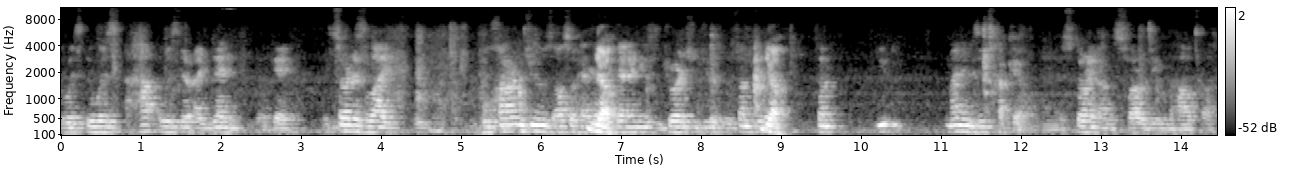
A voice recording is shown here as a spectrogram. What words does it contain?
It was, it was, how, it was their identity, okay? It's sort of like Bukharan Jews also had their Yeah. identities, and Georgian Jews, or something. Yeah. Some, you, my name is Yitzchak El, I'm a historian on the Sephardim and the Holocaust.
